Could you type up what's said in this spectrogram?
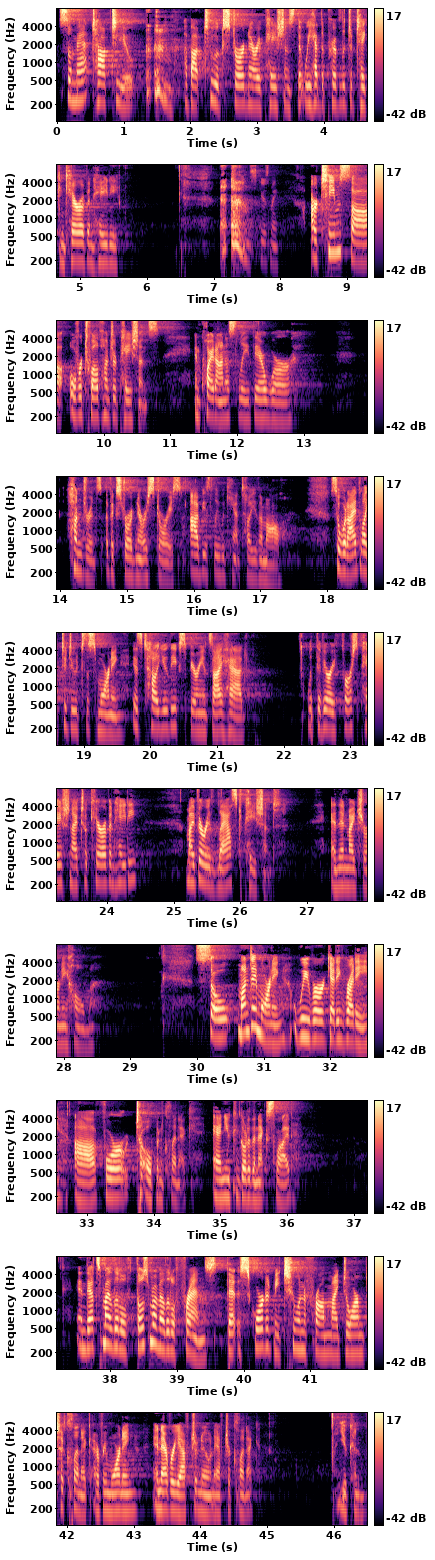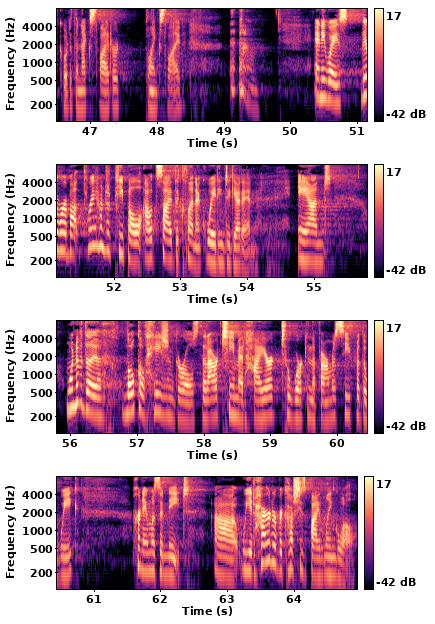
So, Matt talked to you about two extraordinary patients that we had the privilege of taking care of in Haiti. Excuse me. Our team saw over 1,200 patients, and quite honestly, there were hundreds of extraordinary stories. Obviously, we can't tell you them all. So, what I'd like to do this morning is tell you the experience I had with the very first patient I took care of in Haiti, my very last patient, and then my journey home. So Monday morning, we were getting ready uh, for to open clinic, and you can go to the next slide. And that's my little; those were my little friends that escorted me to and from my dorm to clinic every morning and every afternoon after clinic. You can go to the next slide or blank slide. Anyways, there were about 300 people outside the clinic waiting to get in, and one of the local Haitian girls that our team had hired to work in the pharmacy for the week, her name was Anit. Uh, we had hired her because she's bilingual.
